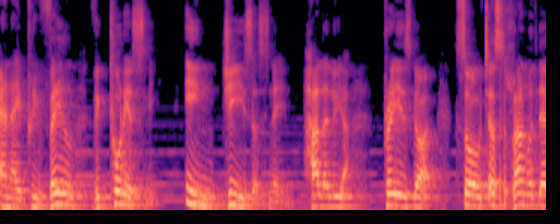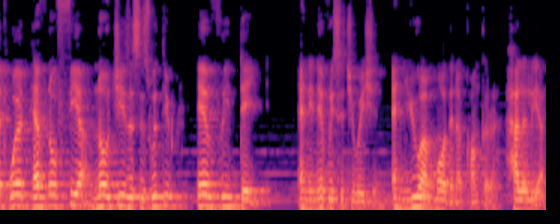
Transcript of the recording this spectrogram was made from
and I prevail victoriously in Jesus' name. Hallelujah. Praise God. So just run with that word. Have no fear. Know Jesus is with you every day and in every situation. And you are more than a conqueror. Hallelujah.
